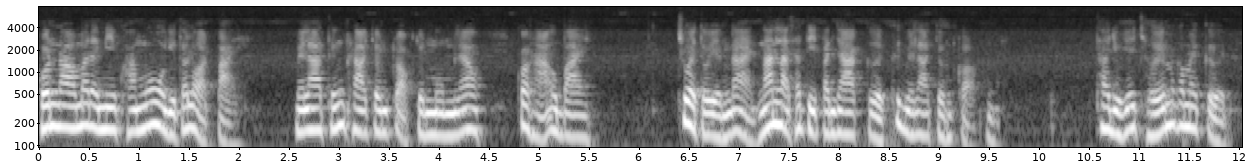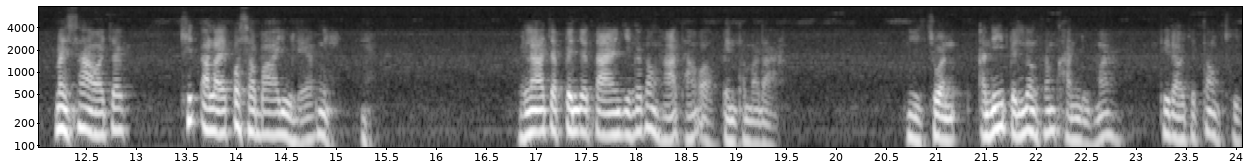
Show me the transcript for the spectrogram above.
คนเราไม่ได้มีความโง่อยู่ตลอดไป เวลาถึงคราวจนกรอกจนมุมแล้วก็หาอุบายช่วยตัวเองได้ นั่นแหละสติปัญญาเกิดขึ้นเวลาจนกรอกถ้าอยู่เฉยๆมันก็ไม่เกิด ไม่ทราบว่าจะ คิดอะไรก็สบายอยู่แล้วนี่ เวลาจะเป็นจะตายจริงๆก็ต้องหาทางออกเป็นธรรมดา นี่ส่วนอันนี้เป็นเรื่องสำคัญอยู่มาก ที่เราจะต้องคิด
